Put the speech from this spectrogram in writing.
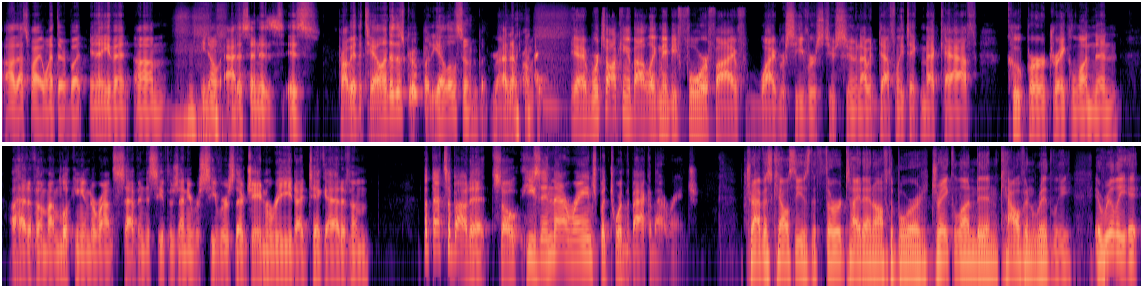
uh, that's why it went there. But in any event, um, you know, Addison is is probably at the tail end of this group, but yeah, a little soon. But right. I don't problem. yeah, we're talking about like maybe four or five wide receivers too soon. I would definitely take Metcalf, Cooper, Drake London ahead of him. I'm looking into round seven to see if there's any receivers there. Jayden Reed, I'd take ahead of him. But that's about it. So he's in that range, but toward the back of that range. Travis Kelce is the third tight end off the board. Drake London, Calvin Ridley. It really. It,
